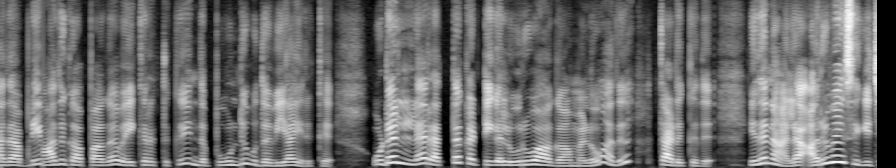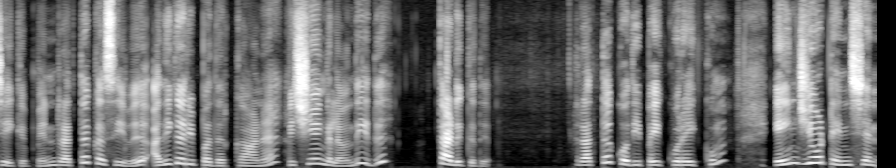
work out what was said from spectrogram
அதை அப்படியே பாதுகாப்பாக வைக்கிறதுக்கு இந்த பூண்டு உதவியாக இருக்குது உடலில் இரத்த கட்டிகள் உருவாகாமலும் அது தடுக்குது. இதனால் அறுவை சிகிச்சைக்கு பின் இரத்த கசிவு அதிகரிப்பதற்கான விஷயங்களை வந்து இது தடுக்குது. இரத்த கொதிப்பை குறைக்கும் என்ஜியோடென்ஷன்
